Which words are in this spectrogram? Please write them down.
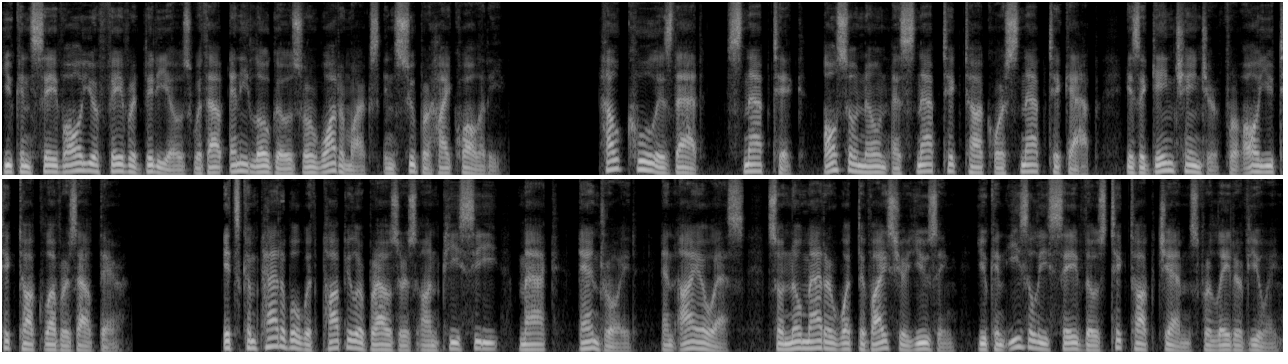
you can save all your favorite videos without any logos or watermarks in super high quality. How cool is that? SnapTik, also known as Snap TikTok or Snap Tik app, is a game changer for all you TikTok lovers out there. It's compatible with popular browsers on PC, Mac, Android, and iOS, so no matter what device you're using, you can easily save those TikTok gems for later viewing.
